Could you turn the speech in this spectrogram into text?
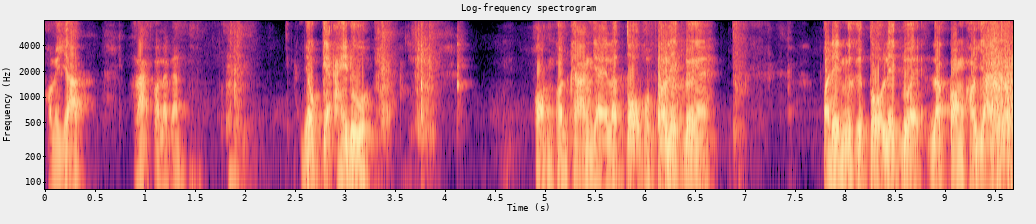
ขออนุญาตพระก่อนแล้วกัน เดี๋ยวแกะให้ดู กล่องค่อนข้างใหญ่แล้วโต๊ะผมก็เล็กด้วยไง ประเด็นก็คือโต๊ะเล็กด้วย แล้วกล่องเขาใหญ่ด้วย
